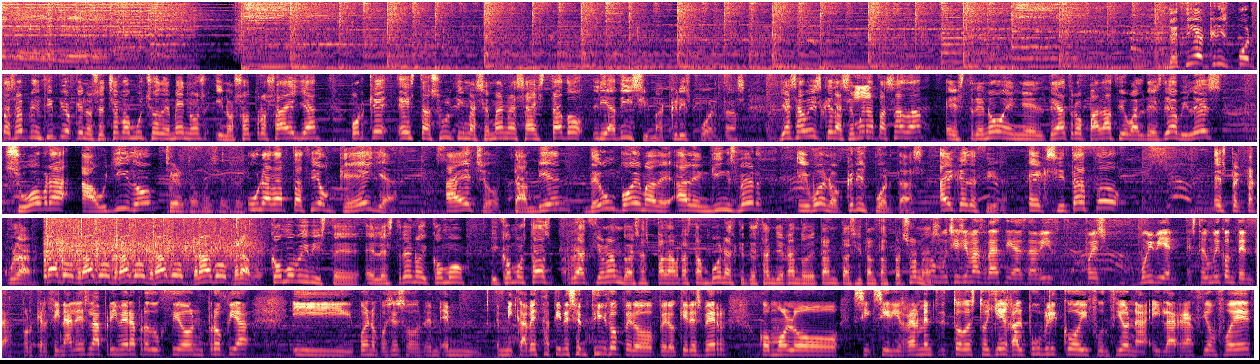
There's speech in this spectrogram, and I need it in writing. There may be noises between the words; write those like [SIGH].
Decía Cris Puertas al principio que nos echaba mucho de menos y nosotros a ella porque estas últimas semanas ha estado liadísima Cris Puertas. Ya sabéis que la semana pasada estrenó en el Teatro Palacio Valdés de Avilés su obra Aullido, Cierto, muy cierto. una adaptación que ella ha hecho también de un poema de Allen Ginsberg y bueno, Cris Puertas, hay que decir, exitazo espectacular. Bravo, bravo, bravo, bravo, bravo, bravo. ¿Cómo viviste el estreno y cómo, y cómo estás reaccionando a esas palabras tan buenas que te están llegando de tantas y tantas personas? Oh, muchísimas gracias, David. Pues muy bien, estoy muy contenta, porque al final es la primera producción propia y bueno, pues eso, en, en- en mi cabeza tiene [LAUGHS] sentido, pero, pero quieres ver cómo lo. Si, si realmente todo esto llega al público y funciona. Y la reacción fue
